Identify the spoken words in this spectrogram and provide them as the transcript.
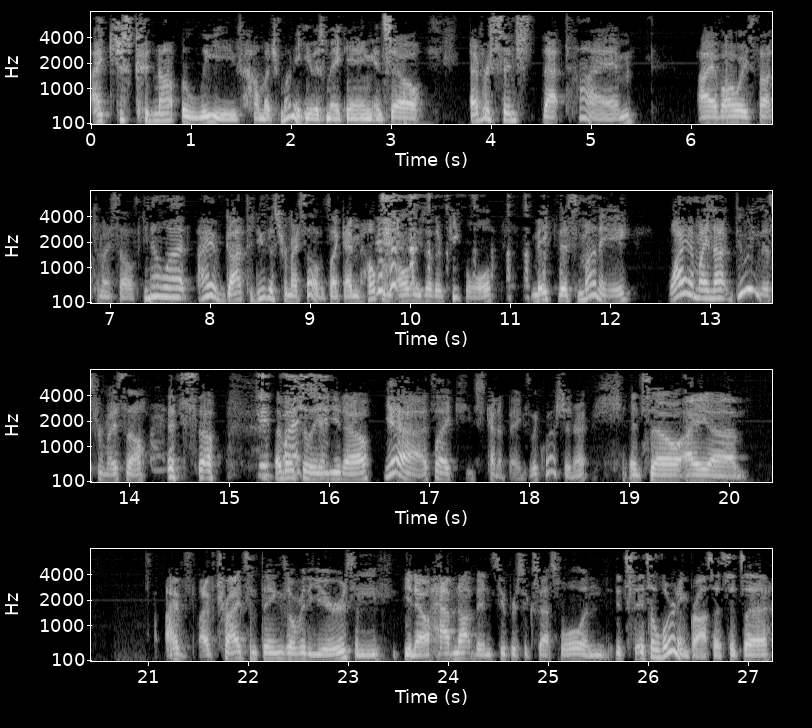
I just could not believe how much money he was making. And so ever since that time, I have always thought to myself, you know what? I have got to do this for myself. It's like I'm helping all these other people make this money. Why am I not doing this for myself? And so eventually, you know, yeah, it's like it just kind of begs the question, right? And so I, um, I've I've tried some things over the years, and you know, have not been super successful. And it's it's a learning process. It's a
